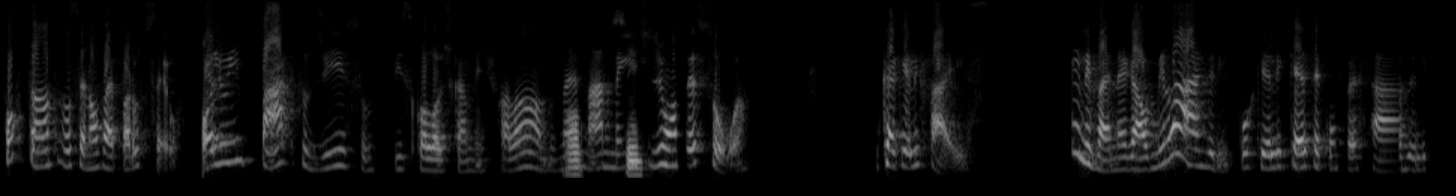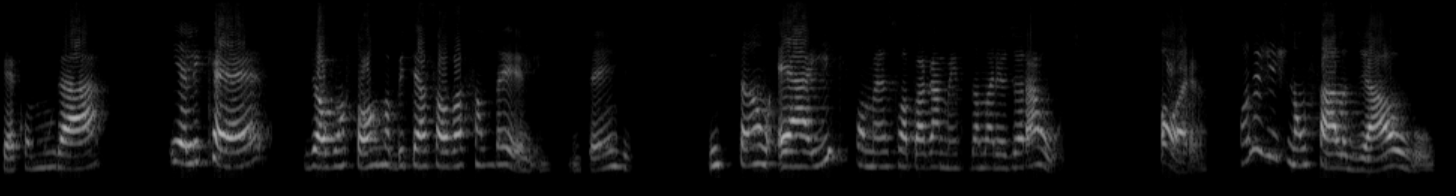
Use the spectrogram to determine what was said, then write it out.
Portanto, você não vai para o céu. Olha o impacto disso, psicologicamente falando, né, oh, na mente sim. de uma pessoa. O que é que ele faz? Ele vai negar o milagre, porque ele quer ser confessado, ele quer comungar e ele quer de alguma forma, obter a salvação dele, entende? Então, é aí que começa o apagamento da Maria de Araújo. Ora, quando a gente não fala de algo,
